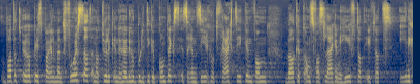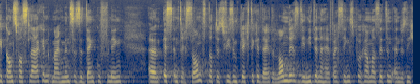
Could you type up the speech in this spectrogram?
wat het Europees Parlement voorstelt, en natuurlijk in de huidige politieke context is er een zeer groot vraagteken van welke kans van slagen heeft dat. Heeft dat enige kans van slagen, maar minstens de denkoefening um, is interessant dat dus visumplichtige derde landers die niet in een herversingsprogramma zitten en dus niet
